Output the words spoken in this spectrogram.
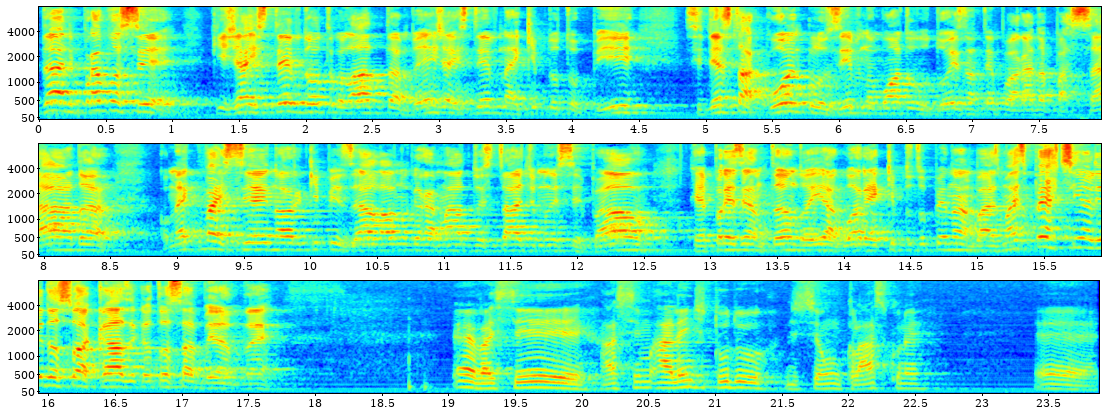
Dani, pra você, que já esteve do outro lado também, já esteve na equipe do Tupi, se destacou inclusive no módulo 2 na temporada passada. Como é que vai ser aí na hora que pisar lá no gramado do estádio municipal, representando aí agora a equipe do Tupinambás, mais pertinho ali da sua casa que eu tô sabendo, né? É, vai ser, assim, além de tudo, de ser um clássico, né? É,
